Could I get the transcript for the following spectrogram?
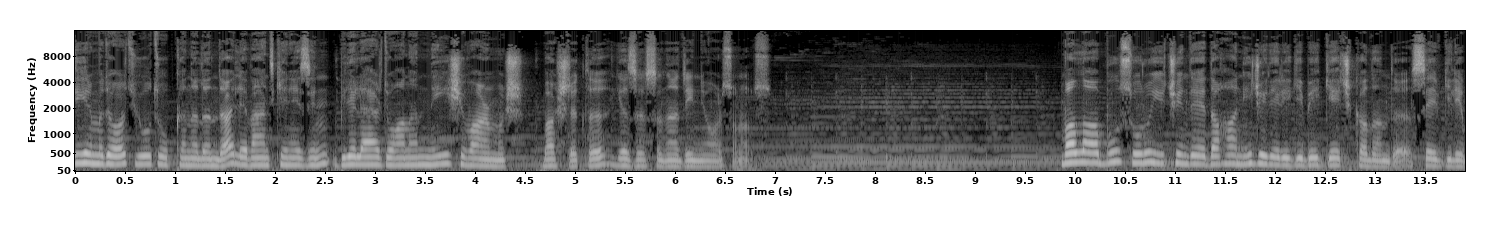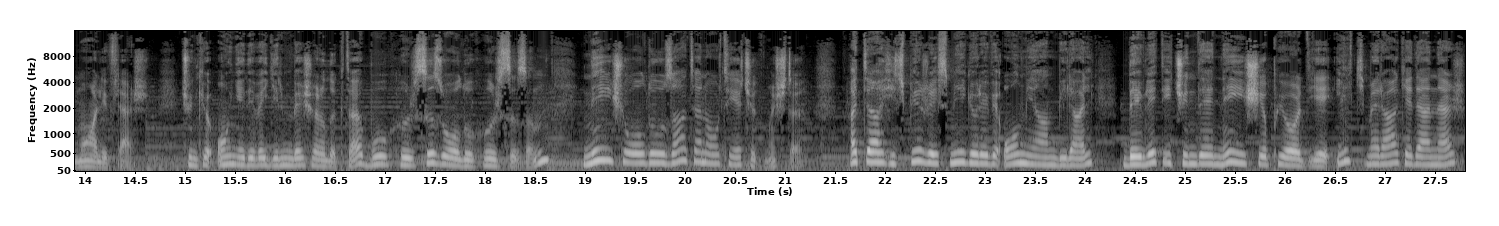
24 YouTube kanalında Levent Kenez'in Bilal Erdoğan'ın ne işi varmış başlıklı yazısını dinliyorsunuz. Valla bu soru içinde daha niceleri gibi geç kalındı sevgili muhalifler. Çünkü 17 ve 25 Aralık'ta bu hırsız oğlu hırsızın ne işi olduğu zaten ortaya çıkmıştı. Hatta hiçbir resmi görevi olmayan Bilal, devlet içinde ne iş yapıyor diye ilk merak edenler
